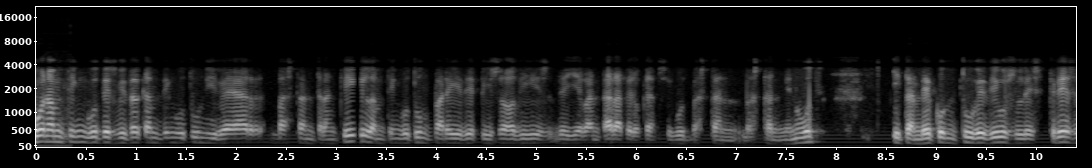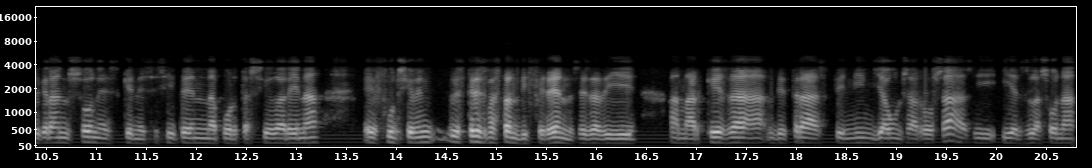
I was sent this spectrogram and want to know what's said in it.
Bueno, hem tingut, és veritat que hem tingut un hivern bastant tranquil, hem tingut un parell d'episodis de llevantada, però que han sigut bastant, bastant menuts, i també, com tu bé dius, les tres grans zones que necessiten aportació d'arena eh, funcionen les tres bastant diferents, és a dir, a Marquesa detrás tenim ja uns arrossars i, i és la zona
